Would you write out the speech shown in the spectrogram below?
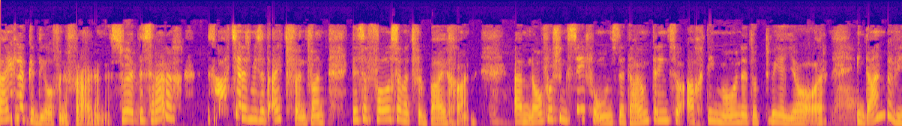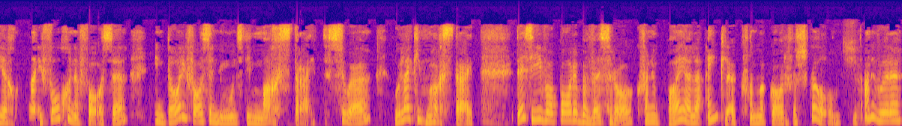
tydelike deel van 'n verhouding is. So dit is regtig dis hartseer as mense dit uitvind want dis 'n fase wat verbygaan. Ehm um, navorsing sê vir ons dit hou omtrent so 18 maande tot 2 jaar Wow. en dan beweeg ons na die volgende fase en daardie fase noem ons die magstryd. So, hoe lyk die magstryd? Dis hier waar pare bewus raak van hoe baie hulle eintlik van mekaar verskil. Met ander woorde,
